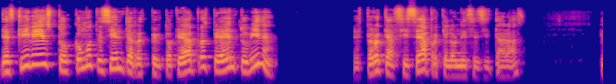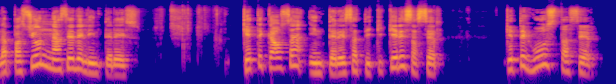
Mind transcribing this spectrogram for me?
Describe esto, cómo te sientes respecto a crear prosperidad en tu vida. Espero que así sea porque lo necesitarás. La pasión nace del interés. ¿Qué te causa interés a ti? ¿Qué quieres hacer? ¿Qué te gusta hacer?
